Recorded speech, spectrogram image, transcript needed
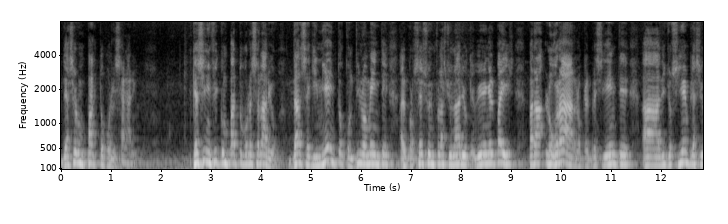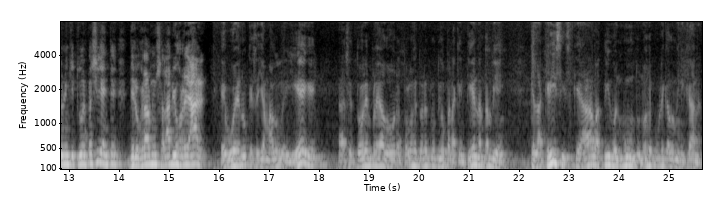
de hacer un pacto por el salario ¿Qué significa un pacto por el salario? Dar seguimiento continuamente al proceso inflacionario que vive en el país para lograr lo que el presidente ha dicho siempre, ha sido una inquietud del presidente, de lograr un salario real. Es bueno que ese llamado le llegue al sector empleador, a todos los sectores productivos, para que entiendan también que la crisis que ha abatido el mundo, no República Dominicana,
